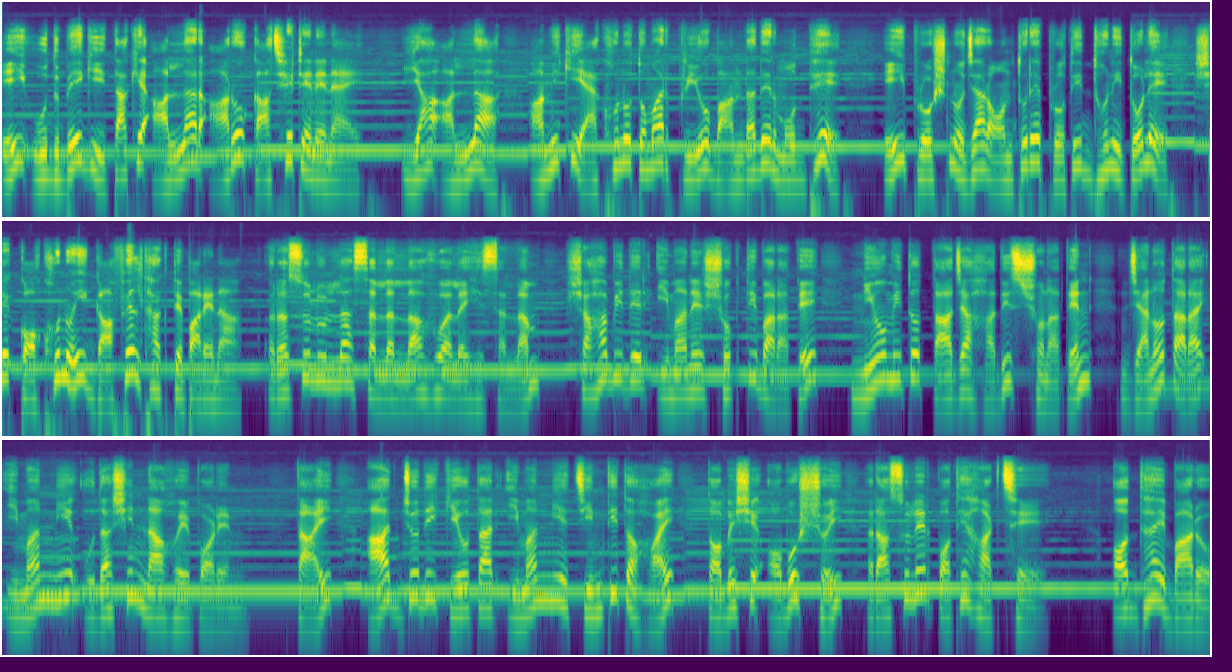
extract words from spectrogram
এই উদ্বেগই তাকে আল্লাহর আরও কাছে টেনে নেয়। ইয়া আল্লাহ, আমি কি এখনও তোমার প্রিয় বান্দাদের মধ্যে এই প্রশ্ন যার অন্তরে প্রতিধ্বনি তোলে, সে কখনোই গাফেল থাকতে পারে না? রসুলুল্লাহ সাল্লাহু আলহিসাল্লাম সাহাবিদের ইমানের শক্তি বাড়াতে নিয়মিত তাজা হাদিস শোনাতেন, যেন তারা ইমান নিয়ে উদাসীন না হয়ে পড়েন। তাই, আজ যদি কেউ তার ইমান নিয়ে চিন্তিত হয়, তবে সে অবশ্যই রাসুলের পথে হাঁটছে। অধ্যায় বারো,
